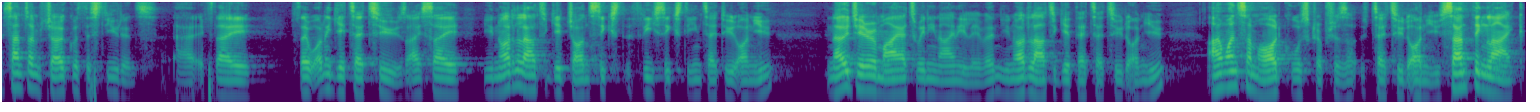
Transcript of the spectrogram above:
I sometimes joke with the students uh, if they if they want to get tattoos, I say you're not allowed to get John 6, 3:16 tattooed on you. No Jeremiah 29:11. You're not allowed to get that tattooed on you. I want some hardcore scriptures uh, tattooed on you. Something like,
